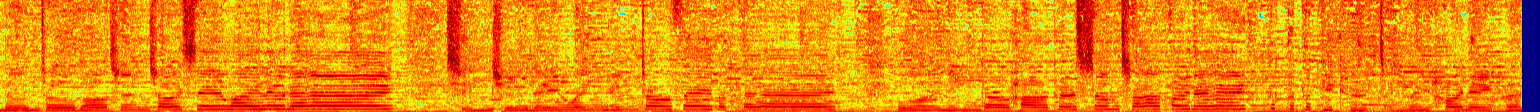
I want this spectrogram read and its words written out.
難道我存在是為了你？纏住你永遠都飛不起。為研究下決心找去你，迫不得已決定離開你，畢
